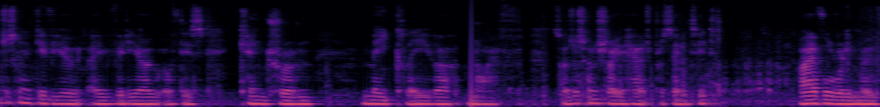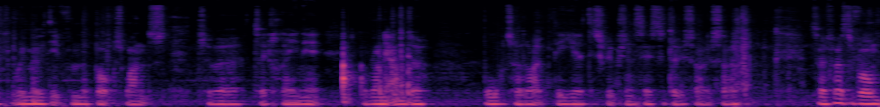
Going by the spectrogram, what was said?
just going to give you a video of this KENTROON meat cleaver knife. So I'm just going to show you how it's presented. I have already moved, removed it from the box once to uh, to clean it. I run it under water like the uh, description says to do so. So, so first of all,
